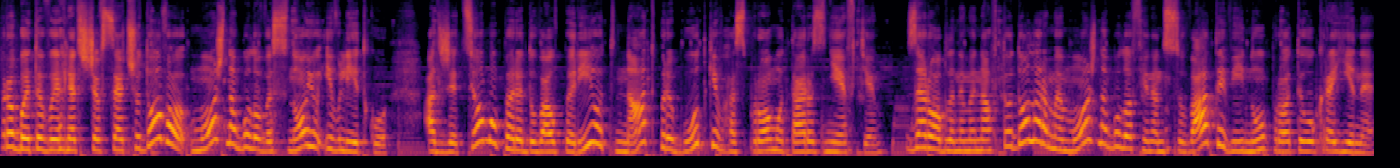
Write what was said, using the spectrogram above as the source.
Робити вигляд, що все чудово, можна було весною і влітку, адже цьому передував період надприбутків Газпрому та Рознефті. Заробленими нафтодоларами можна було фінансувати війну проти України.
